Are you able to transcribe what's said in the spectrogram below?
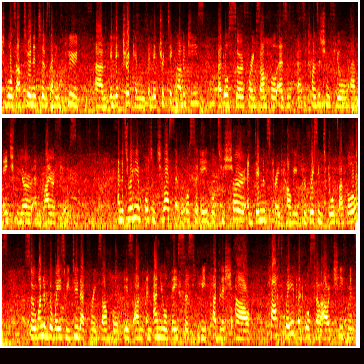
towards alternatives that include um, electric and electric technologies, but also, for example, as, an, as a transition fuel, um, HVO and biofuels. And it's really important to us that we're also able to show and demonstrate how we're progressing towards our goals. So one of the ways we do that, for example, is on an annual basis, we publish our pathway, but also our achievements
